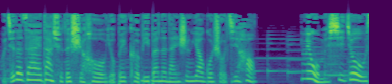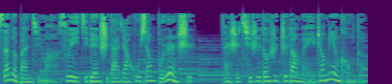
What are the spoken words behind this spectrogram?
我记得在大学的时候，有被隔壁班的男生要过手机号，因为我们系就三个班级嘛，所以即便是大家互相不认识，但是其实都是知道每一张面孔的，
